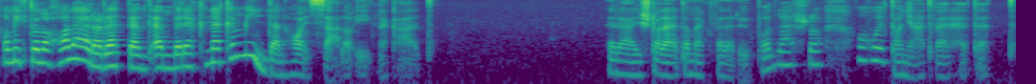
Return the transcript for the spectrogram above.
amiktől a halára rettent embereknek minden hajszála égnek állt. Rá is találta megfelelő padlásra, ahol tanyát verhetett.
